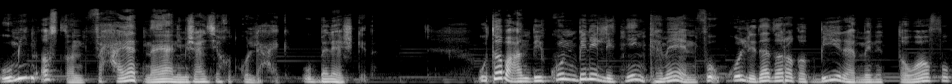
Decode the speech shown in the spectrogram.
ومين أصلا في حياتنا يعني مش عايز ياخد كل حاجة؟ وببلاش كده. وطبعا بيكون بين الاتنين كمان فوق كل ده درجة كبيرة من التوافق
